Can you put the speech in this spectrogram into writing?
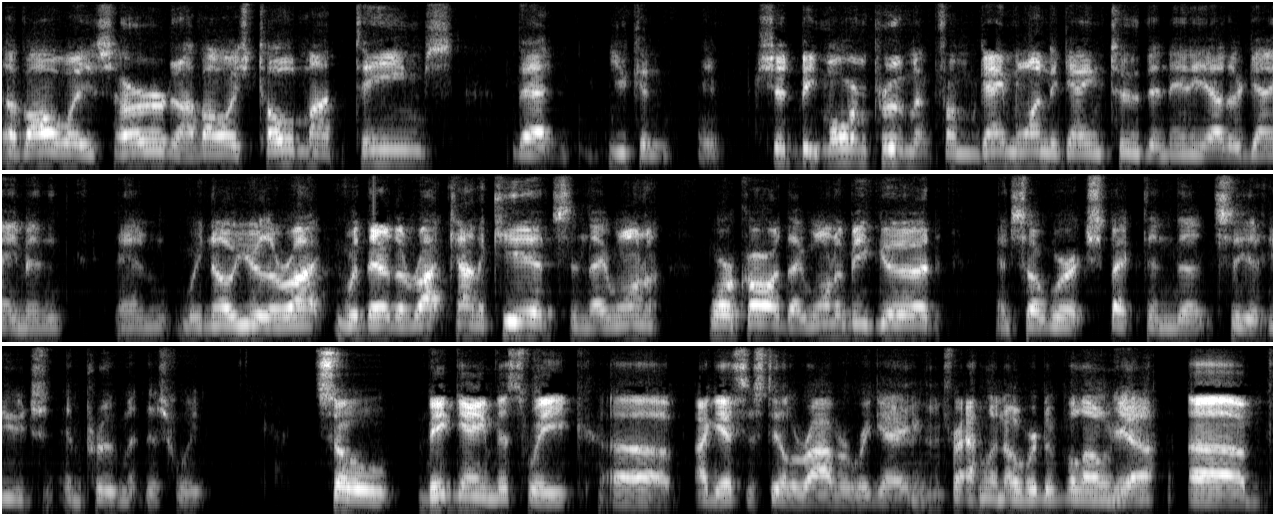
I've always heard and I've always told my teams that you can it should be more improvement from game one to game two than any other game. And and we know you're the right they're the right kind of kids and they want to work hard, they want to be good. And so we're expecting to see a huge improvement this week. So, big game this week. Uh, I guess it's still a rivalry game, traveling over to Vilonia. Um, uh,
